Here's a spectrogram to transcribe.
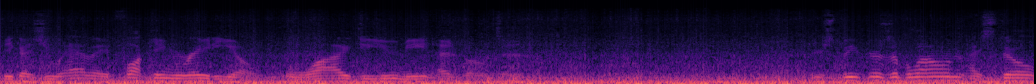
because you have a fucking radio. Why do you need headphones in? Your speakers are blown. I still,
